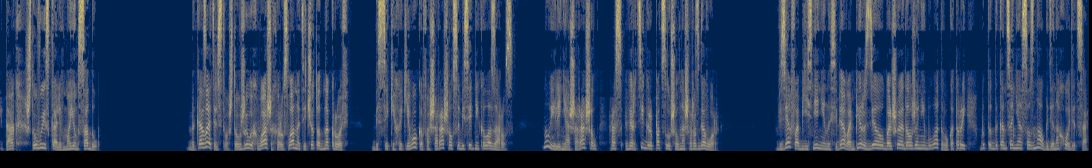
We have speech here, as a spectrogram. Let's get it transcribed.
«Итак, что вы искали в моем саду?» «Доказательство, что в жилах ваших и Руслана течет одна кровь», без всяких окивоков ошарашил собеседника Лазарус. Ну или не ошарашил, раз Вертигр подслушал наш разговор. Взяв объяснение на себя, вампир сделал большое одолжение Булатову, который будто до конца не осознал, где находится.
